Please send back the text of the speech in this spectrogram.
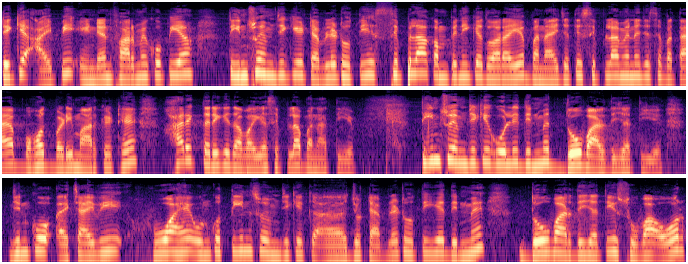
ठीक है आईपी इंडियन फार्मेकोपिया 300 सौ की ये टेबलेट होती है। सिप्ला कंपनी के द्वारा ये बनाई जाती है। सिप्ला मैंने जैसे बताया, बहुत बड़ी मार्केट है। हर एक तरह की दवाइयाँ सिप्ला बनाती है। 300 सौ की गोली दिन में दो बार दी जाती है, जिनको एचआईवी हुआ है, उनको तीन सौ एम की जो टैबलेट होती है, दिन में दो बार दी जाती है, सुबह और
